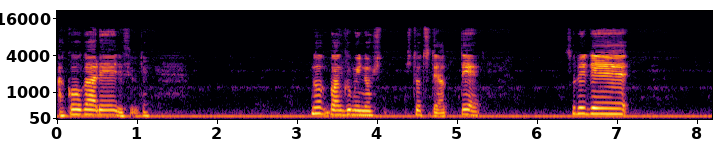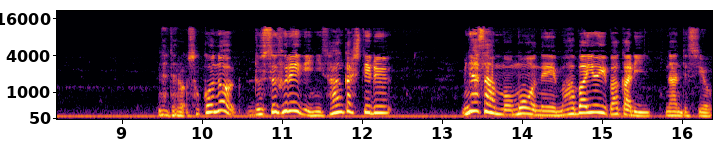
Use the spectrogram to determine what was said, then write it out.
憧れですよね。の番組の一つであってそれでなんだろうそこのルスフレディに参加してる皆さんももうねまばゆいばかりなんですよ。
